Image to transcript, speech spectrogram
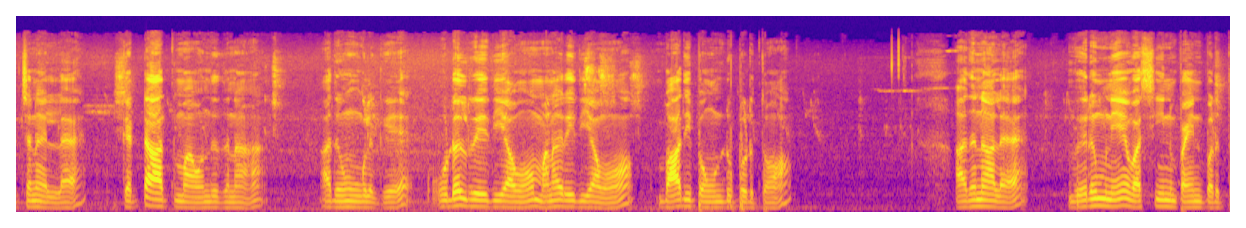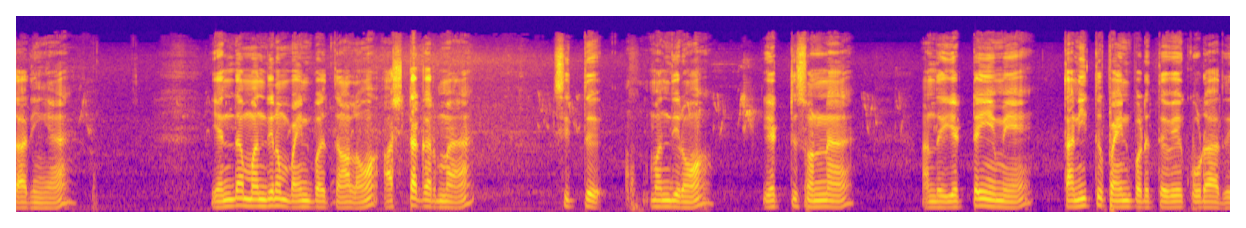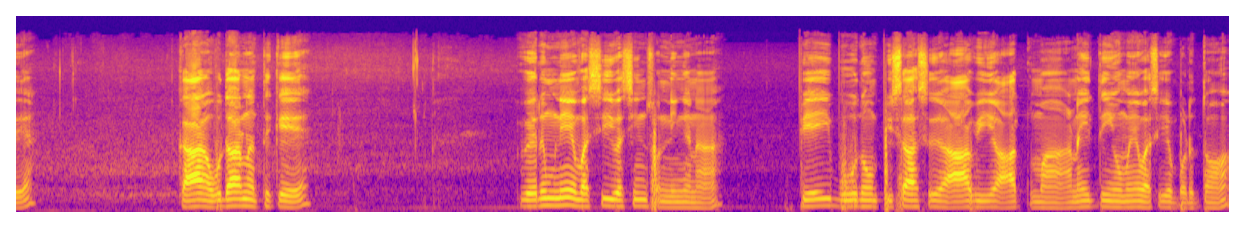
பிரச்சனை இல்லை. கெட்ட ஆத்மா வந்ததுன்னா அது உங்களுக்கு உடல் ரீதியாகவும் மன ரீதியாகவும் பாதிப்பை உண்டுபடுத்தும். அதனால் வெறுமனே வசின்னு பயன்படுத்தாதீங்க. எந்த மந்திரம் பயன்படுத்தினாலும் அஷ்டகர்ம சித்து மந்திரம் எட்டு சொன்ன அந்த எட்டையுமே தனித்து பயன்படுத்தவே கூடாது. கா உதாரணத்துக்கு வெறுமனே வசி வசின்னு சொன்னீங்கன்னா பேய் பூதம் பிசாசு ஆவி ஆத்மா அனைத்தையுமே வசியப்படுத்தும்.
